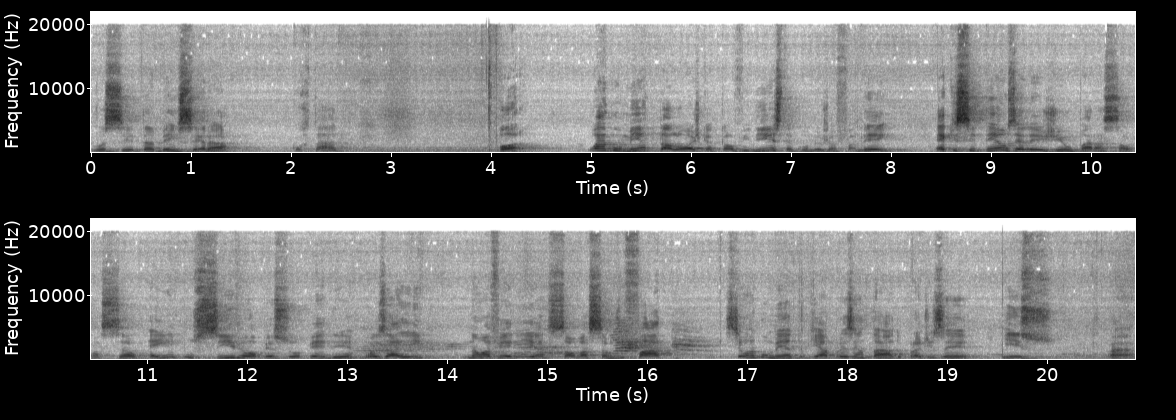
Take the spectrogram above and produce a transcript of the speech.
você também será cortado. Ora, o argumento da lógica calvinista, como eu já falei, é que se Deus elegeu para a salvação, é impossível a pessoa perder, pois aí não haveria salvação de fato. Esse é o argumento que é apresentado para dizer isso. Ah,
